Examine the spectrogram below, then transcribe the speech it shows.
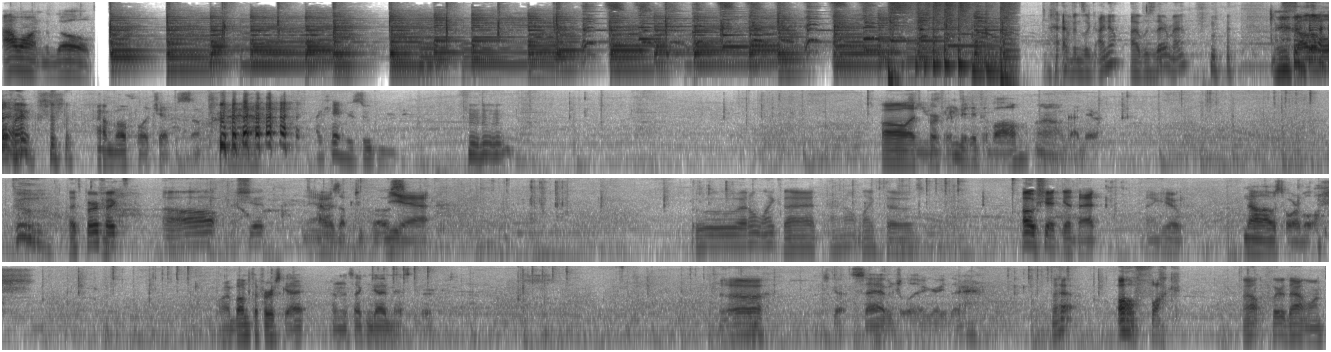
I want the gold. Evan's like, I know, I was there, man. Saw the whole thing. I'm both full of chips, so. I can't do super anything. oh, that's You perfect. seem to hit the ball. Oh god damn it. That's perfect. Oh shit. I was up too close. Yeah. Ooh, I don't like that. I don't like those. Oh shit, get that. Thank you. No, that was horrible. Well, I bumped the first guy, and the second guy missed. There. Uh. He's got savage lag right there. oh fuck. Well, cleared that one.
